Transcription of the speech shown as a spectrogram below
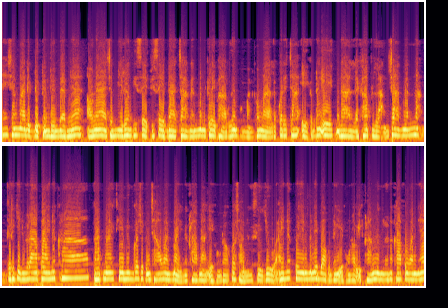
ให้ฉันมาดึกๆดื่นๆแบบเนี้ยเอาหน้าฉันมีเรื่องพิเศษพิเศษนะจากนั้นมันก็เลยพาเพื่อนของมันเข้ามา แล้วก็ได้จ้าเอกกับนางเอกนั่นแหละครับ หลังจากนั้นหนังก็ได้กินเวลาไปนะครับตัดมาอีกทีนึงก็จะเป็นเช้าวันใหม่นะครับนางเอกของเราก็สอนหนังสืออยู่ไอ้นักเรียนมันได้บอกกับนางเอกของเราอีกครั้งหนึ่งแล้วนะครับวันนี้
